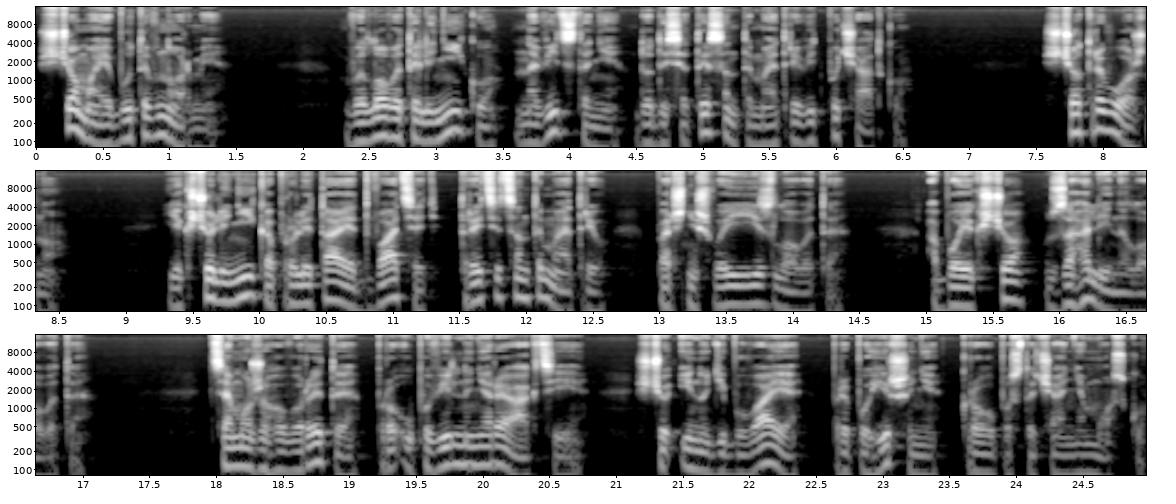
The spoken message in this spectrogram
Що має бути в нормі? Ви ловите лінійку на відстані до 10 см від початку. Що тривожно? Якщо лінійка пролітає 20-30 см, перш ніж ви її зловите, або якщо взагалі не ловите. Це може говорити про уповільнення реакції, що іноді буває при погіршенні кровопостачання мозку.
